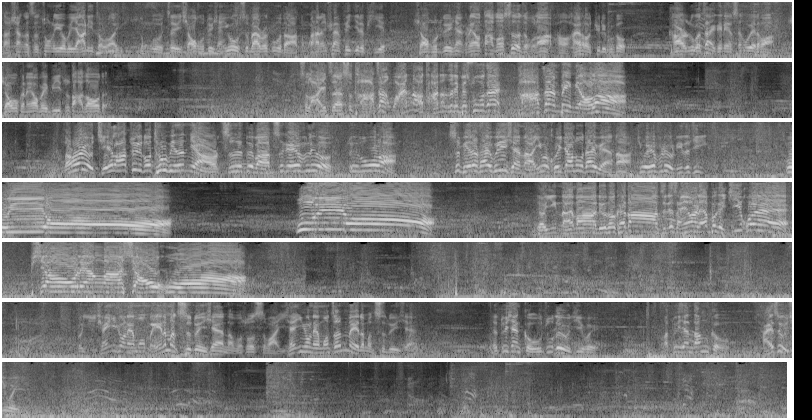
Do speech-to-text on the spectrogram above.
那香克斯中路又被压力走了，中路这里小虎对线又是 very good 啊，中路还能炫飞机的皮，小虎的对线可能要大招射走了，好还好距离不够，卡尔如果再给点身位的话，小虎可能要被逼出大招的。是哪一只？是塔战，完了，塔战这里被舒服在，塔战被秒了。哪有杰拉最多偷别人鸟吃，对吧？吃个 F 六最多了，吃别的太危险了，因为回家路太远了，就 F 六离得近。哎呦，哎呦，要硬来吗？牛头开大，直接闪现二连不给机会，漂亮啊，小伙！不，以前英雄联盟没那么吃对线的，我说实话，以前英雄联盟真没那么吃对线，那对线苟住都有机会，把对线当狗。还是有机会赢。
